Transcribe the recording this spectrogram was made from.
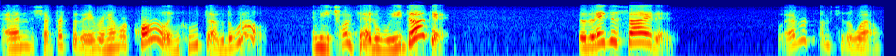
and the shepherds of Abraham were quarreling who dug the well. And each one said, We dug it. So they decided whoever comes to the well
